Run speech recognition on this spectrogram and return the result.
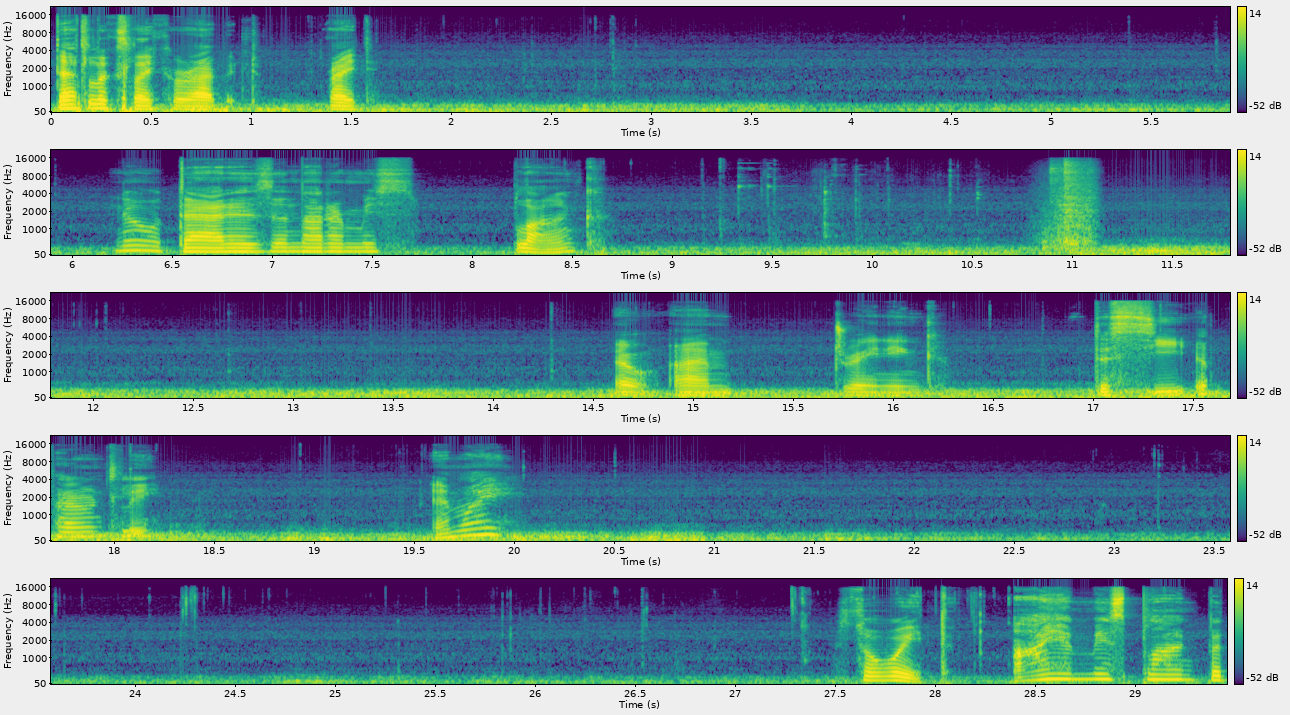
That looks like a rabbit, right? No, that is another Miss Blanc. Oh, I'm draining the sea apparently. Am I? So wait, I am Miss Blanc, but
